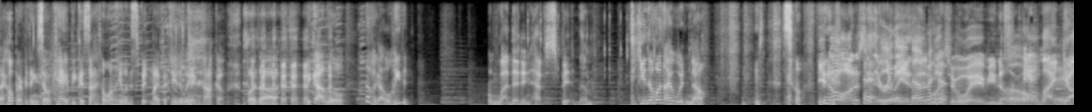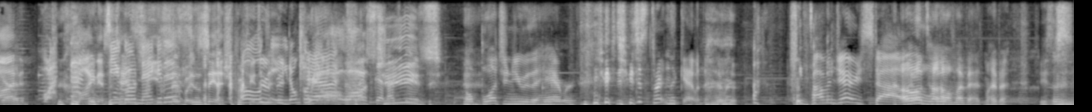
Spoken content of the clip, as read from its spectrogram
I hope everything's okay because I don't want anyone to spit my potato egg taco." But uh, it got a little, definitely got a little heated. I'm glad they didn't have spit in them. You know what? I wouldn't know. so You know, honestly, there really isn't them. much of a way of you knowing. Oh, Oh my my god. Minus Do you go negative? Say that Oh, you okay. You don't go cat negative. lost That's good. That's good. I'll bludgeon you with a hammer. you just threatened the cat with a hammer. Tom and Jerry style. Oh, Ooh. Tom, my bad, my bad. Jesus.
